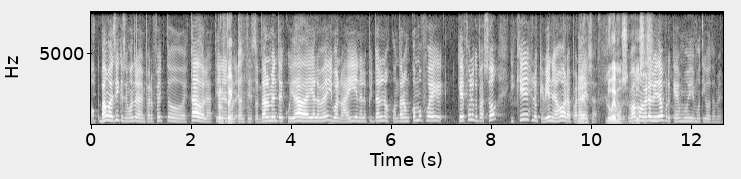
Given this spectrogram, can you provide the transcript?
¿no? Vamos a decir que se encuentra en perfecto estado, la tienen este, totalmente cuidada ahí a la bebé y bueno, ahí en el hospital nos contaron cómo fue, qué fue lo que pasó y qué es lo que viene ahora para Bien. ella. Lo vemos, Vamos a ver el video porque es muy emotivo también.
